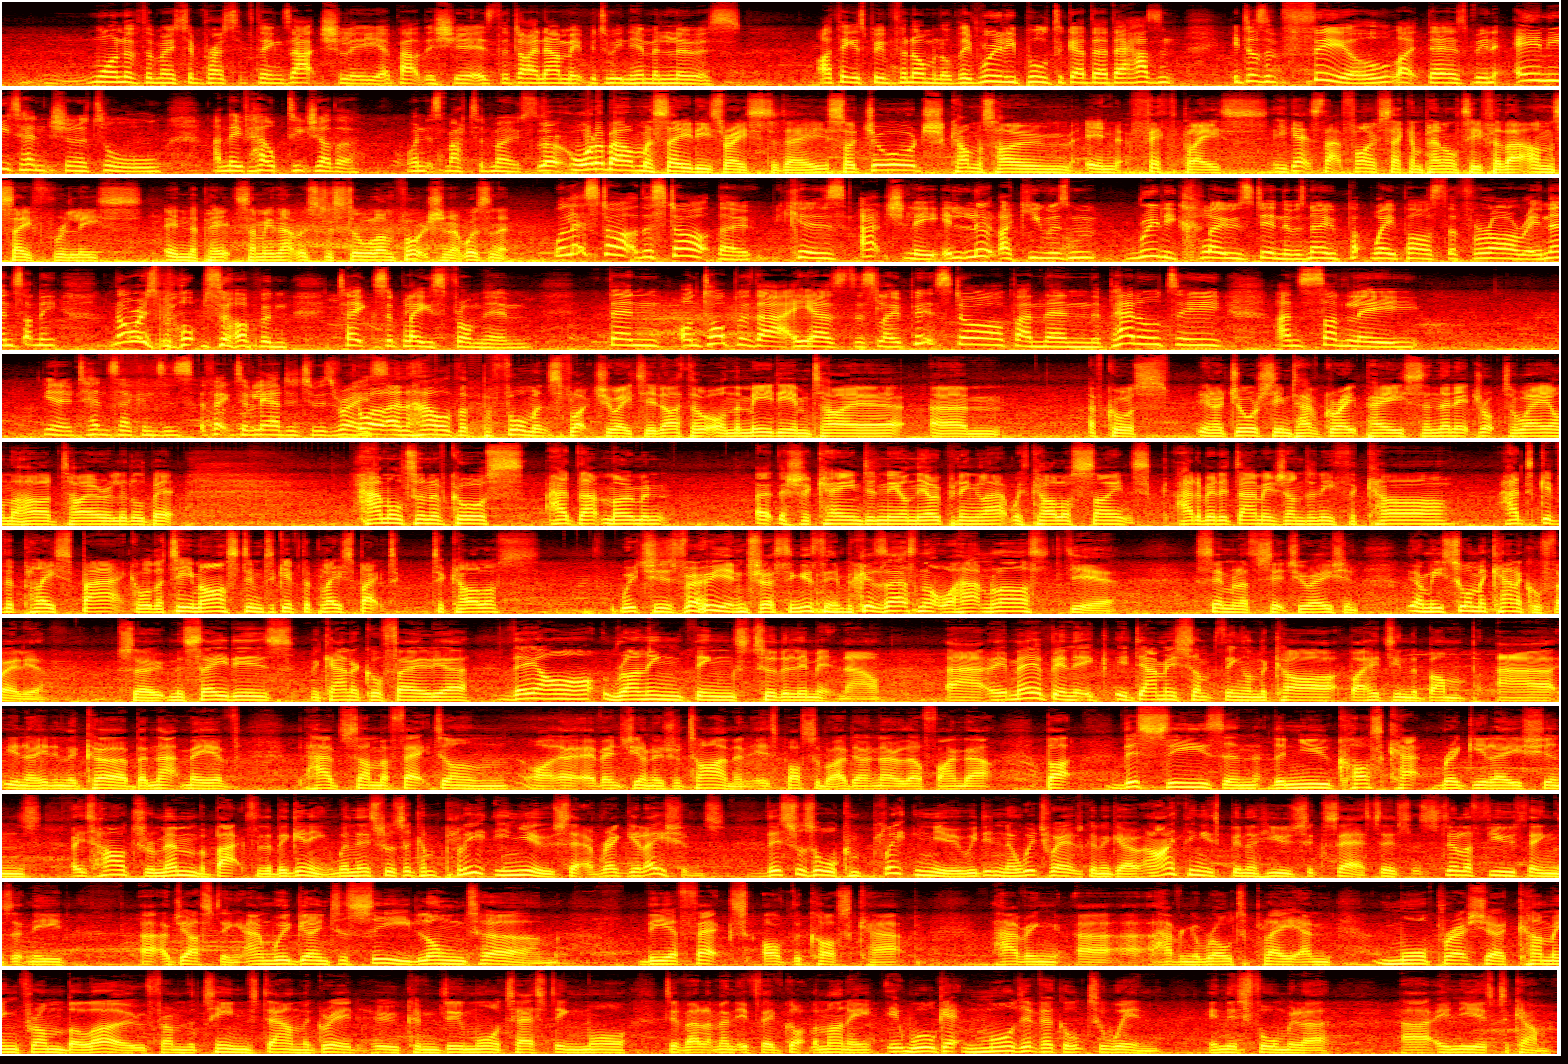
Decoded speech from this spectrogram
one of the most impressive things actually about this year is the dynamic between him and Lewis. I think it's been phenomenal. They've really pulled together. There hasn't it doesn't feel like there's been any tension at all and they've helped each other when it's mattered most. Look, what about Mercedes' race today? So George comes home in fifth place. He gets that five second penalty for that unsafe release in the pits. I mean, that was just all unfortunate, wasn't it? Well, let's start at the start though, because actually it looked like he was really closed in. There was no way past the Ferrari, and then suddenly Norris pops up and takes a place from him. Then on top of that, he has the slow pit stop and then the penalty, and suddenly you know, 10 seconds is effectively added to his race. Well, and how the performance fluctuated. I thought on the medium tyre, um, of course, you know, George seemed to have great pace, and then it dropped away on the hard tyre a little bit. Hamilton, of course, had that moment at the chicane, didn't he, on the opening lap with Carlos Sainz? Had a bit of damage underneath the car, had to give the place back, or the team asked him to give the place back to, to Carlos. Which is very interesting, isn't it? Because that's not what happened last year. Similar situation. I mean, he saw mechanical failure so Mercedes, mechanical failure, they are running things to the limit now. Uh, it may have been it, it, damaged something on the car by hitting the bump, uh, you know, hitting the curb, and that may have had some effect on, on uh, eventually on his retirement. It's possible. I don't know. They'll find out. But this season, the new cost cap regulations. It's hard to remember back to the beginning when this was a completely new set of regulations. This was all completely new. We didn't know which way it was going to go, and I think it's been a huge success. There's still a few things that need uh, adjusting, and we're going to see long term the effects of the cost cap having uh, having a role to play and more pressure coming from below from the teams down the grid who can do more testing more development if they've got the money. It will get more difficult to win in this formula uh, in years to come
